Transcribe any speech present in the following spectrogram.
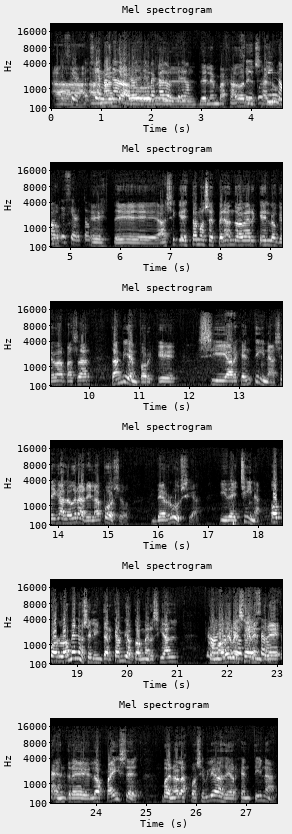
ha, Es cierto, sí, ha mandado, del embajador, del, embajador Sí, el Putin saludo. no, es cierto. Este, así que estamos esperando a ver qué es lo que va a pasar también, porque si Argentina llega a lograr el apoyo de Rusia y de China, o por lo menos el intercambio comercial No, como debe ser entre, entre los países, bueno, las posibilidades de Argentina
